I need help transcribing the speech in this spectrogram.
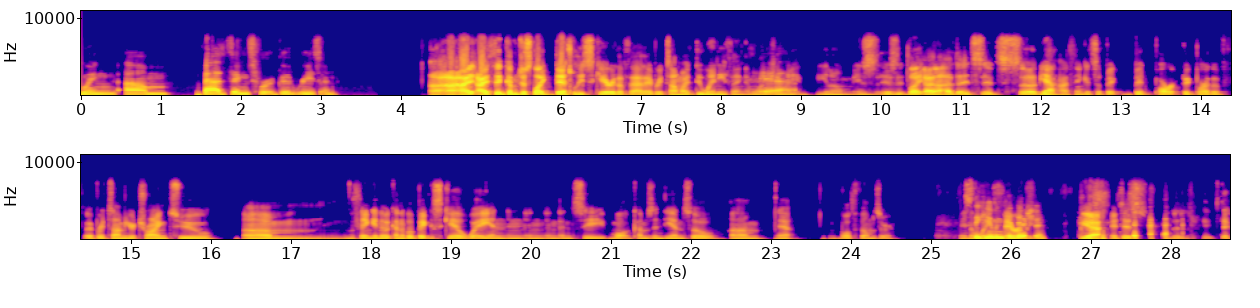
doing um, bad things for a good reason. I, I think I'm just like deathly scared of that every time I do anything. I'm like, Yeah. I you know, is is it like I, it's it's uh, yeah. I think it's a big big part big part of every time you're trying to um think in a kind of a big scale way and and and, and- see what comes in the end. So um yeah, both films are. in It's the way human therapy. condition. Yeah, it is. It is.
